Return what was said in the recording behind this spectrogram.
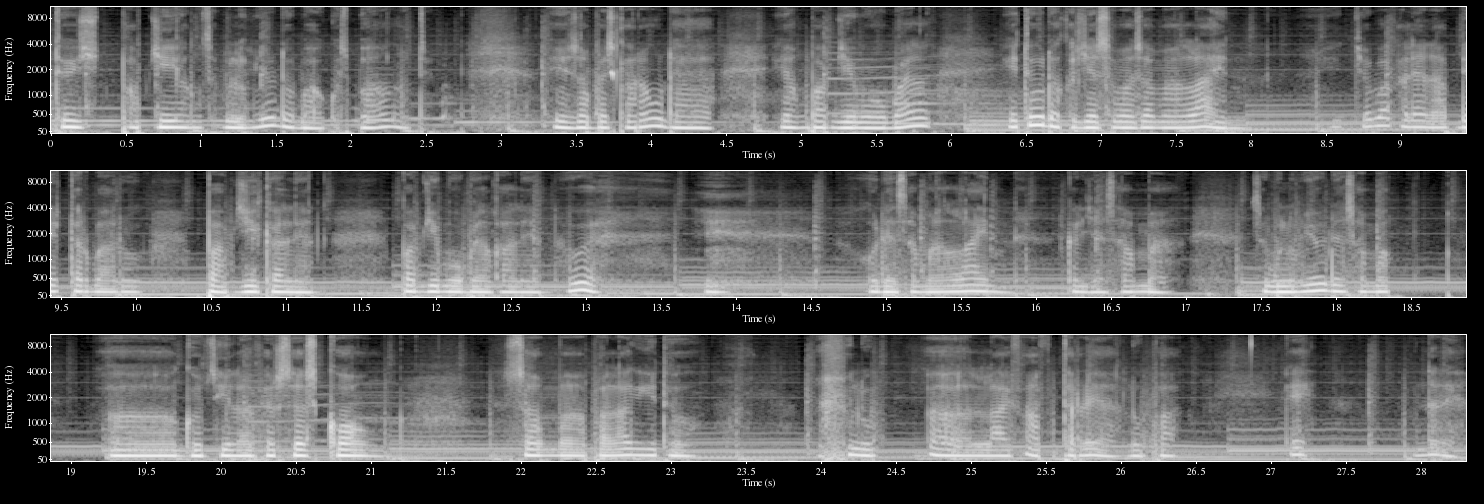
itu PUBG yang sebelumnya udah bagus banget. Ya sampai sekarang udah yang PUBG Mobile itu udah kerja sama-sama lain. Coba kalian update terbaru PUBG kalian PUBG Mobile kalian. Wah udah sama lain kerja sama. Sebelumnya udah sama uh, Godzilla versus Kong. Sama apa lagi tuh? Uh, live after ya lupa. eh bener ya?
